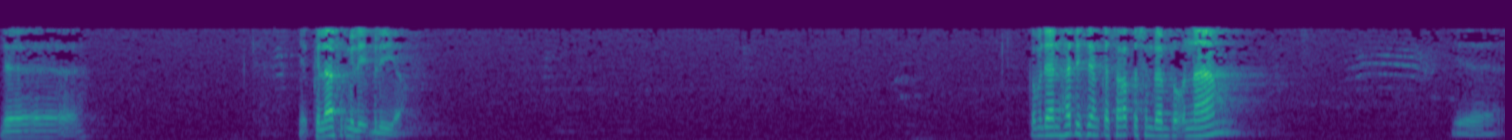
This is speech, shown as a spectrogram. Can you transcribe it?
de, ya, gelas milik beliau. Kemudian hadis yang ke-196 ya, ya,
